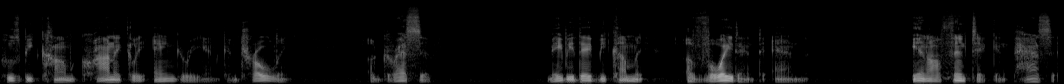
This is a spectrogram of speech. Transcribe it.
who's become chronically angry and controlling, aggressive? Maybe they've become avoidant and inauthentic and passive.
